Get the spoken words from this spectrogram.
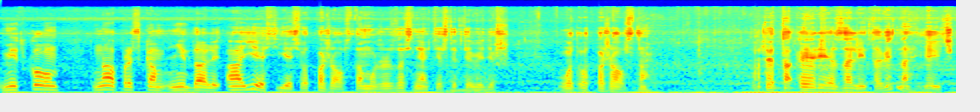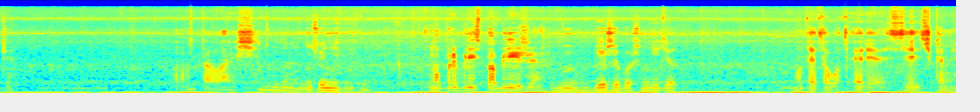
метковым напрыском не дали. А, есть, есть. Вот, пожалуйста, можешь заснять, если ты видишь. Вот, вот, пожалуйста. Вот эта эрия залита. Видно яички? Вон, товарищ. Да, ничего не видно. Ну, приблизь поближе. Ближе больше не идет. Вот это вот эрия с яичками.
